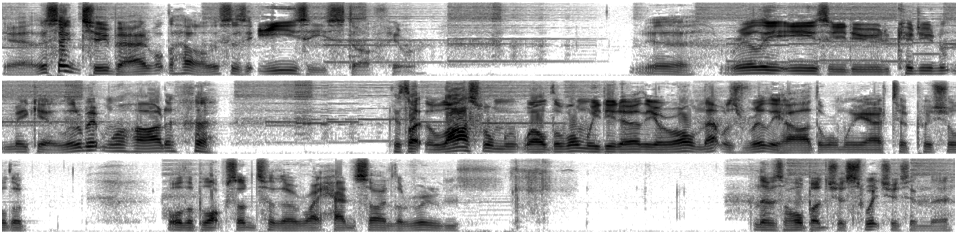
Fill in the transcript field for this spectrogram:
Yeah, this ain't too bad. What the hell? This is easy stuff here. Yeah, really easy, dude. Could you make it a little bit more harder? Because like the last one, well, the one we did earlier on, that was really hard. The one we had to push all the all the blocks onto the right hand side of the room. And there was a whole bunch of switches in there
